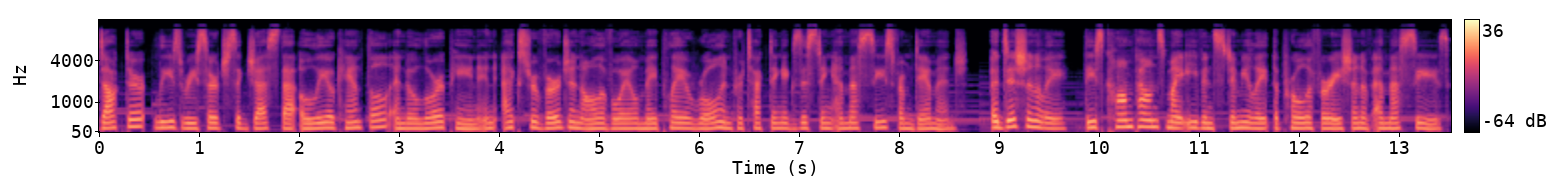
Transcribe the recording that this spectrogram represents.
Dr. Li's research suggests that oleocanthal and oleuropein in extra virgin olive oil may play a role in protecting existing MSCs from damage. Additionally, these compounds might even stimulate the proliferation of MSCs,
